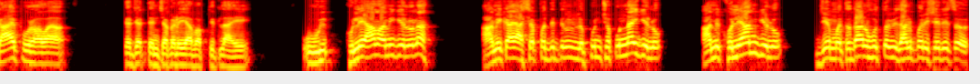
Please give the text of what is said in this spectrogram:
काय पुरावा त्याच्यात त्यांच्याकडे या बाबतीतला आहे? उल- खुलेआम आम्ही गेलो ना? आम्ही काय अशा पद्धतीने लपून छपून नाही गेलो. आम्ही खुलेआम गेलो. जे मतदान होतं विधान परिषदेचं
